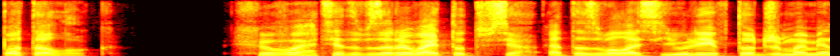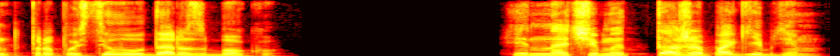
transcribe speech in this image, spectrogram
потолок. «Хватит взрывать тут все!» — отозвалась Юлия и в тот же момент пропустила удар сбоку. «Иначе мы тоже погибнем!»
